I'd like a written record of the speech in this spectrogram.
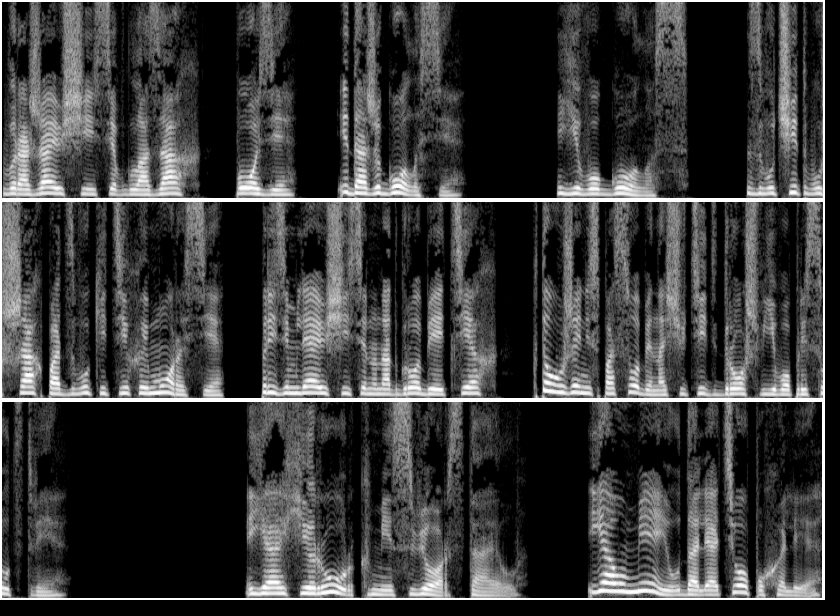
выражающиеся в глазах, позе и даже голосе. Его голос звучит в ушах под звуки тихой мороси, приземляющейся на надгробие тех, кто уже не способен ощутить дрожь в его присутствии. «Я хирург, мисс Верстайл. Я умею удалять опухоли,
